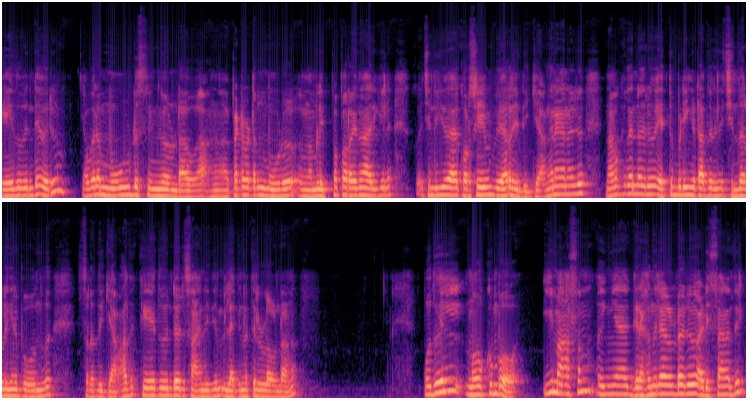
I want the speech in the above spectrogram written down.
കേതുവിന്റെ ഒരു അതുപോലെ മൂഡ് സ്വിങ്ങുകൾ ഉണ്ടാവുക. പെട്ടെന്ന് പെട്ടെന്ന് മൂഡ് നമ്മളിപ്പോൾ പറയുന്നതായിരിക്കില്ല ചിന്തിക്കുക കുറച്ച് കഴിയുമ്പോൾ വേറെ ചിന്തിക്കുക. അങ്ങനെ അങ്ങനെ ഒരു നമുക്ക് തന്നെ ഒരു എത്തുപിടിയും കിട്ടാത്ത രീതിയിൽ ചിന്തകൾ ഇങ്ങനെ പോകുന്നത് ശ്രദ്ധിക്കാം. അത് കേതുവിന്റെ ഒരു സാന്നിധ്യം ലഗ്നത്തിലുള്ളതുകൊണ്ടാണ്. പൊതുവിൽ നോക്കുമ്പോൾ ഈ മാസം ഇങ്ങനെ ഗ്രഹനിലകളുടെ ഒരു അടിസ്ഥാനത്തിൽ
